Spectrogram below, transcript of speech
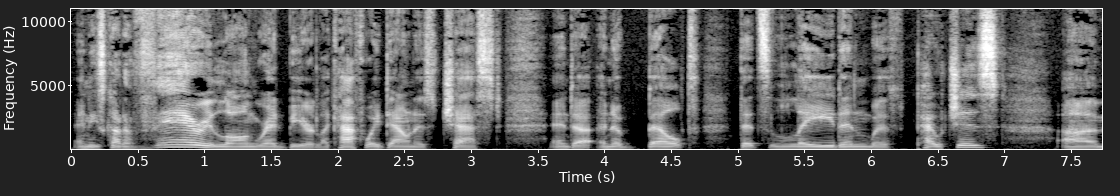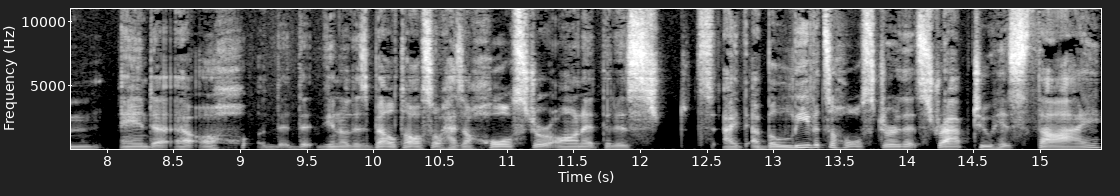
and he's got a very long red beard, like halfway down his chest, and, uh, and a belt that's laden with pouches. Um, and a, a, a, ho- th- th- you know this belt also has a holster on it that is I, I believe it's a holster that's strapped to his thigh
